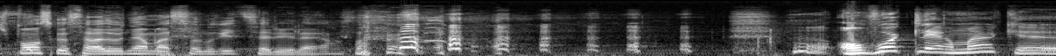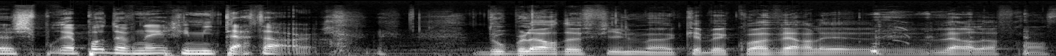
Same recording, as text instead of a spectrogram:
Je pense que ça va devenir ma sonnerie de cellulaire. On voit clairement que je pourrais pas devenir imitateur. Doubleur de films québécois vers, les, vers la France.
